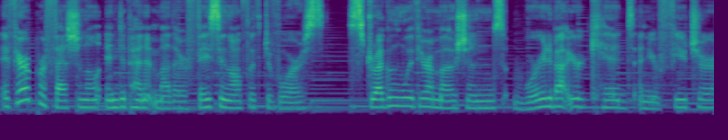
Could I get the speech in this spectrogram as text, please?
If you're a professional, independent mother facing off with divorce, struggling with your emotions, worried about your kids and your future,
